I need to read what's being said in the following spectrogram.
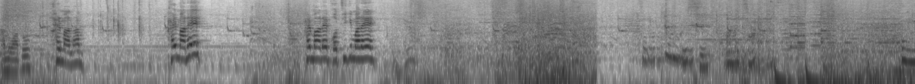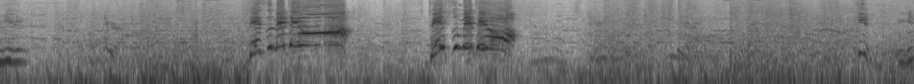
안 와도 할만함. 할만해? 할만해? 버티기만 해. 제가 피한 곳이 어디죠? 풍일 데스 메테오! 데스 메테오! 힐 풍일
